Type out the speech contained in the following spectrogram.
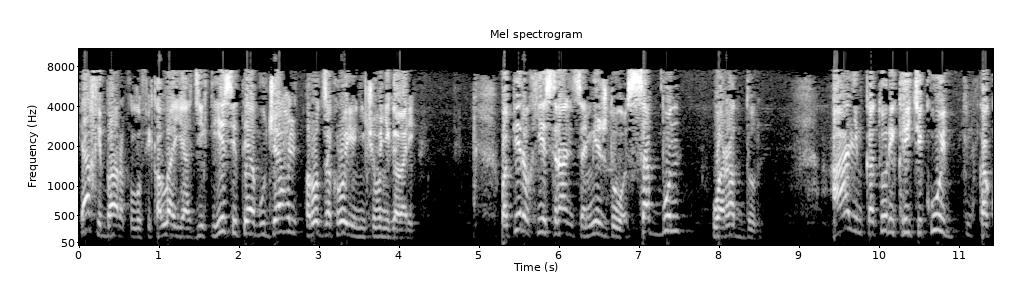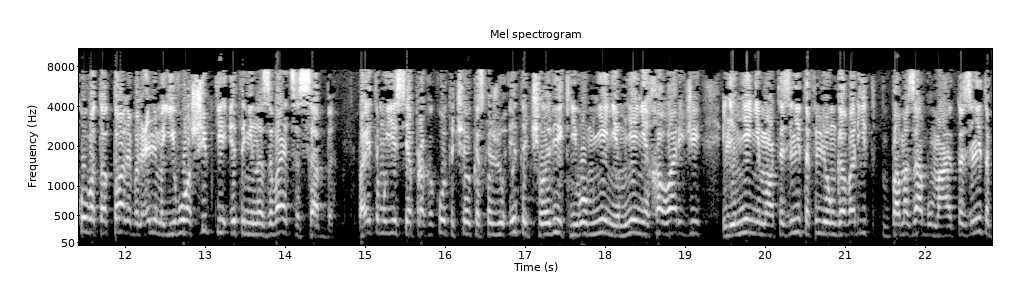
Яхи баракулуфик, Аллах яхдик. Если ты Абу Джахль, рот закрой и ничего не говори. Во-первых, есть разница между саббун и раддун. Алим, который критикует какого-то талиба илма, его ошибки, это не называется сабб. Поэтому, если я про какого-то человека скажу, этот человек, его мнение, мнение хавариджи, или мнение муатазилитов, или он говорит по мазабу муатазилитов,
